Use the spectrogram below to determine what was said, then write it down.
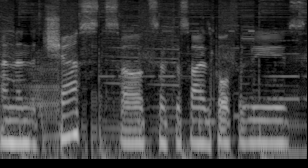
And then the chest, so let's synthesize both of these.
